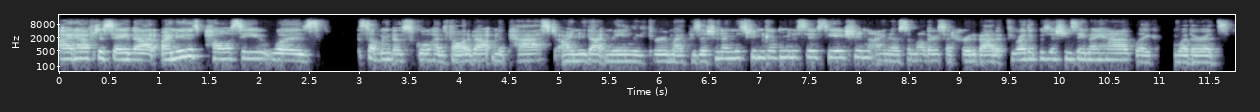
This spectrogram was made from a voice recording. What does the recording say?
I'd have to say that I knew this policy was something the school had thought about in the past. I knew that mainly through my position in the Student Government Association. I know some others had heard about it through other positions they may have, like whether it's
